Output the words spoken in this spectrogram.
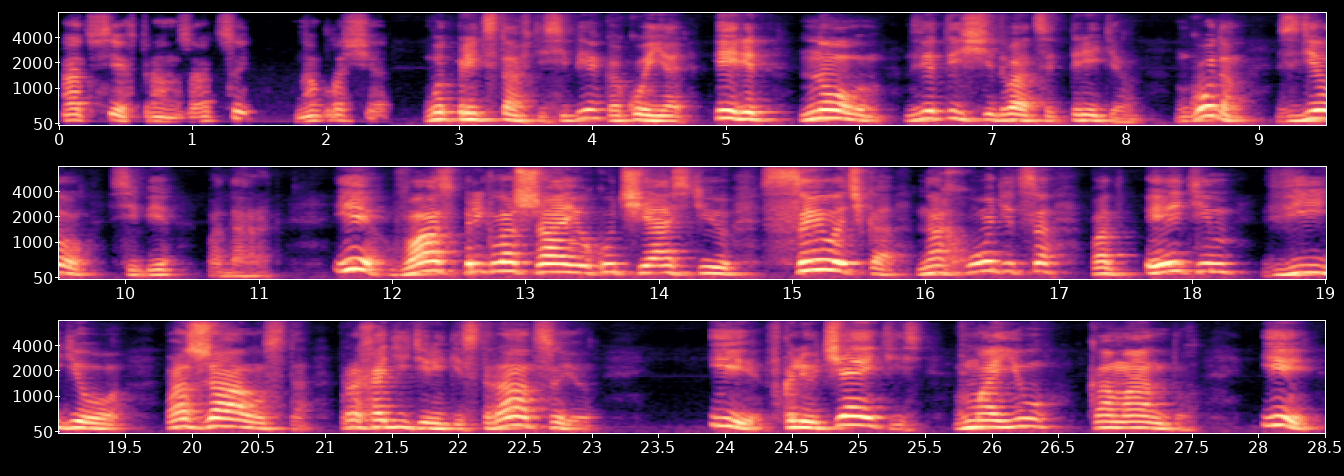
от всех транзакций на площадке. Вот представьте себе, какой я перед новым 2023 годом сделал себе подарок. И вас приглашаю к участию. Ссылочка находится под этим видео. Пожалуйста, проходите регистрацию и включайтесь в мою команду. И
